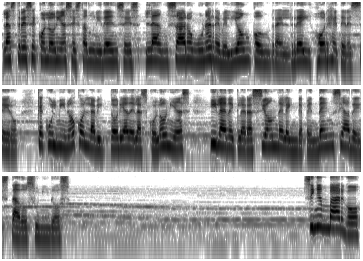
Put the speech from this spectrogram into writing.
Las 13 colonias estadounidenses lanzaron una rebelión contra el rey Jorge III, que culminó con la victoria de las colonias y la declaración de la independencia de Estados Unidos. Sin embargo,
